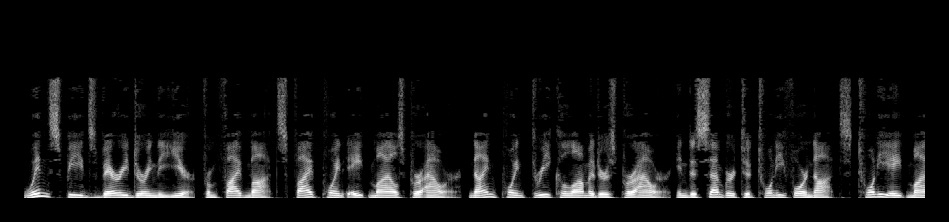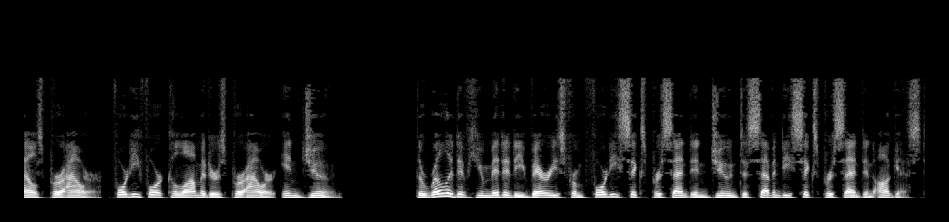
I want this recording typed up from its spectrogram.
Wind speeds vary during the year, from 5 knots (5.8 miles per hour, 9.3 kilometers per hour) in December to 24 knots (28 miles per hour, 44 kilometers per hour) in June. The relative humidity varies from 46% in June to 76% in August.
